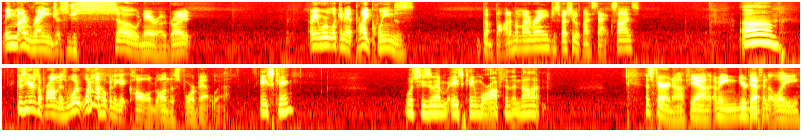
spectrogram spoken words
I mean, my range is just so narrowed, right? I mean, we're looking at probably queens the bottom of my range, especially with my stack size. Um, Because here's the problem: is what what am I hoping to get called on this four bet with? ace king. which he's gonna have ace king more often than not. That's fair enough. Yeah, I mean, you're definitely.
